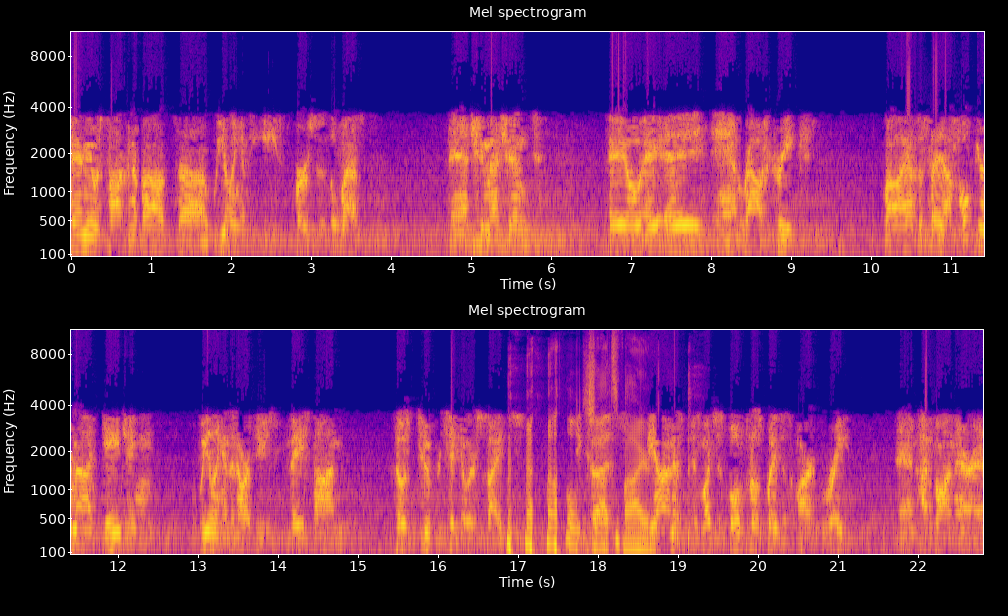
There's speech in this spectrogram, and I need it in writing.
Tammy was talking about uh, wheeling in the east versus the west, and she mentioned AOAA and Rausch Creek. Well, I have to say, I hope you're not gauging wheeling in the northeast based on those two particular sites. oh, shots to fired. be honest, as much as both of those places are great, and I've gone there and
